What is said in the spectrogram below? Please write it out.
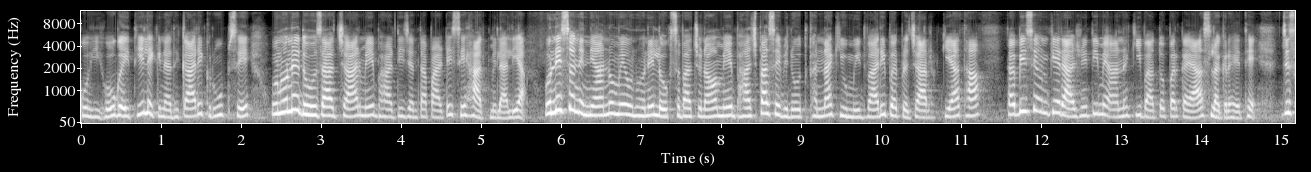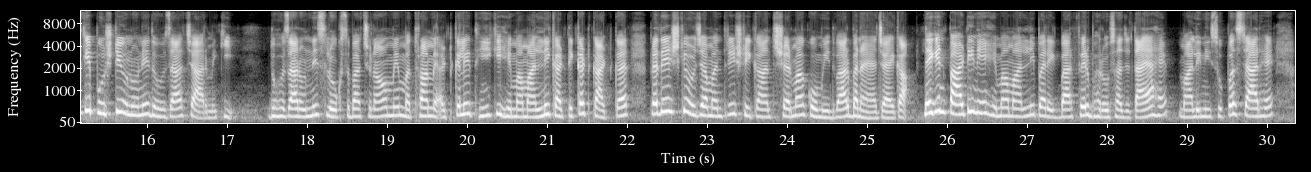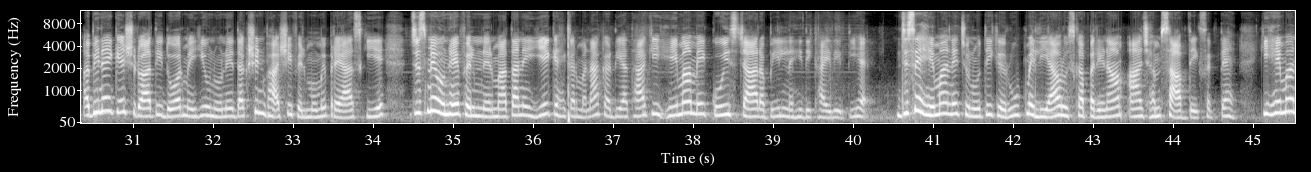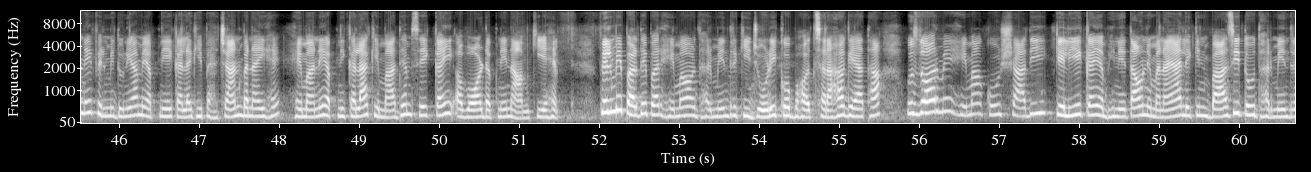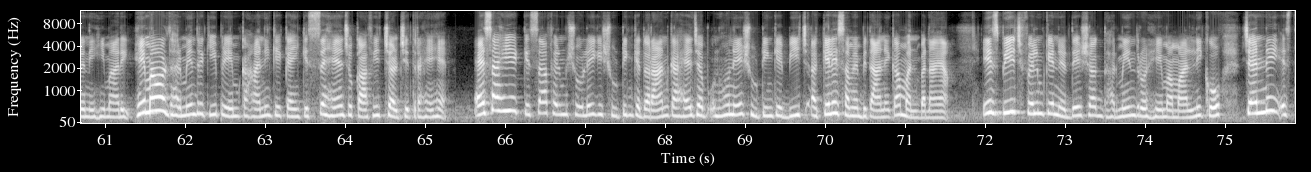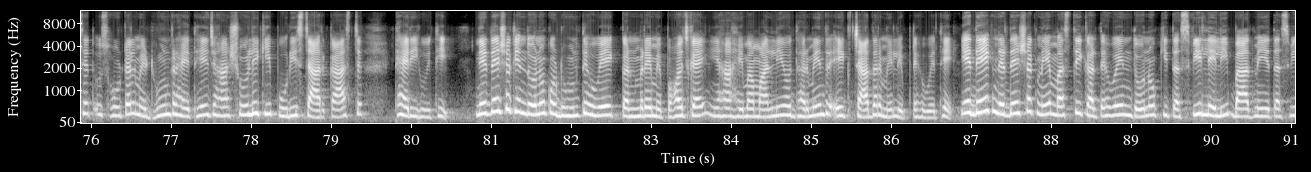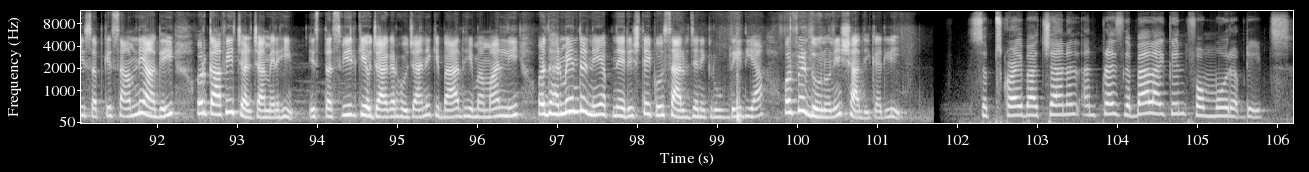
को ही हो गई थी, लेकिन आधिकारिक रूप से उन्होंने 2004 में भारतीय जनता पार्टी से हाथ मिला लिया। उन्नीस सौ निन्यानवे में उन्होंने लोकसभा चुनाव में भाजपा से विनोद खन्ना की उम्मीदवारी पर प्रचार किया था, तभी से उनके राजनीति में आने की बातों पर कयास लग रहे थे, जिसकी पुष्टि उन्होंने 2004 में की। 2019 लोकसभा चुनाव में मथुरा में अटकलें थीं कि हेमा मालिनी का टिकट काटकर प्रदेश के ऊर्जा मंत्री श्रीकांत शर्मा को उम्मीदवार बनाया जाएगा। लेकिन पार्टी ने हेमा मालिनी पर एक बार फिर भरोसा जताया है। मालिनी सुपरस्टार है। अभिनय के शुरुआती दौर में ही उन्होंने दक्षिण भाषी फ़िल्मों में प्रयास किए, जिसमें उन्हें फ़िल्म निर्माता ने ये कहकर मना कर दिया था कि हेमा में कोई स्टार अपील नहीं दिखाई देती है। जिसे हेमा ने चुनौती के रूप में लिया और उसका परिणाम आज हम साफ़ देख सकते हैं कि हेमा ने फिल्मी दुनिया में अपनी एक अलग ही पहचान बनाई है। हेमा ने अपनी कला के माध्यम से कई अवार्ड अपने नाम किए हैं। फिल्मी पर्दे पर हेमा और धर्मेंद्र की जोड़ी को बहुत सराहा गया था। उस दौर में हेमा को शादी के लिए कई अभिनेताओं ने मनाया, लेकिन बाजी तो धर्मेंद्र ने ही मारी। हेमा और धर्मेंद्र की प्रेम कहानी के कई किस्से हैं जो काफ़ी चर्चित रहे हैं। ऐसा ही एक किस्सा फ़िल्म शोले की शूटिंग के दौरान का है, जब उन्होंने शूटिंग के बीच अकेले समय बिताने का मन बनाया। इस बीच फ़िल्म के निर्देशक धर्मेंद्र और हेमा मालिनी को चेन्नई स्थित उस होटल में ढूंढ रहे थे, जहाँ शोले की पूरी स्टार कास्ट ठहरी हुई थी। निर्देशक इन दोनों को ढूंढते हुए एक कमरे में पहुँच गए। यहाँ हेमा मालिनी और धर्मेंद्र एक चादर में लिपटे हुए थे। ये देख निर्देशक ने मस्ती करते हुए इन दोनों की तस्वीर ले ली। बाद में ये तस्वीर सबके सामने आ गई और काफ़ी चर्चा में रही। इस तस्वीर के उजागर हो जाने के बाद हेमा मालिनी और धर्मेंद्र ने अपने रिश्ते को सार्वजनिक रूप दे दिया और फिर दोनों ने शादी कर ली। Subscribe our channel and press the bell icon for more updates.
